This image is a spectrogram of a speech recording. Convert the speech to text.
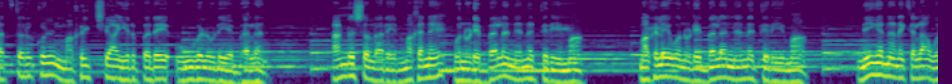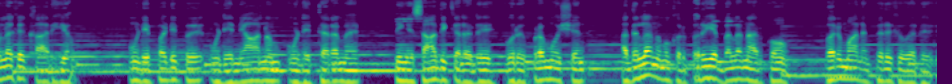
கத்தருக்குள் மகிழ்ச்சியாக இருப்பதே உங்களுடைய பலன். அன்று சொல்றாரு என் மகனே உன்னுடைய பலன் என்ன தெரியுமா? மகளே உன்னுடைய பலன் என்ன தெரியுமா? நீங்க நினைக்கலாம் உலக காரியம். உங்களுடைய படிப்பு உங்களுடைய ஞானம் உங்களுடைய திறமை நீங்க சாதிக்கிறது ஒரு ப்ரமோஷன் அதெல்லாம் நமக்கு ஒரு பெரிய பலனா இருக்கும். வருமானம் பெருகுவது.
